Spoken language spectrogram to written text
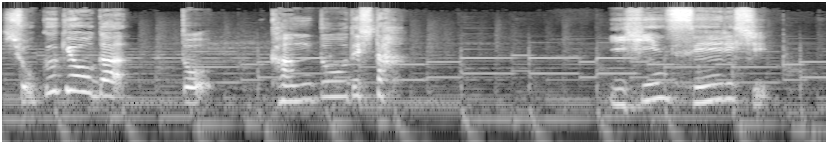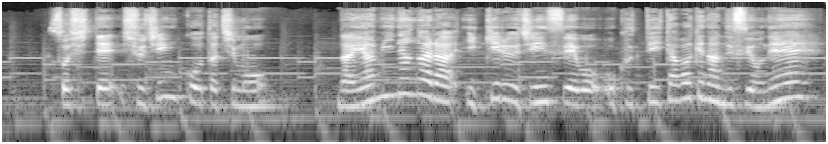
職業がと感動でした。遺品整理士、そして主人公たちも悩みながら生きる人生を送っていたわけなんですよね。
